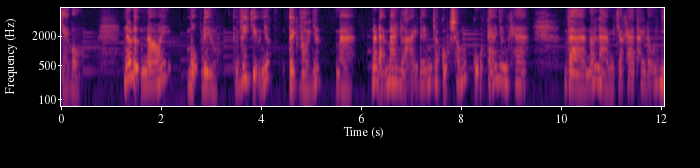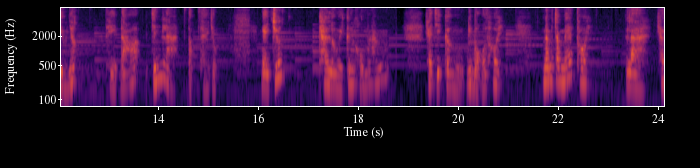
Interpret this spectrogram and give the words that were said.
chạy bộ. Nếu được nói một điều vi diệu nhất, tuyệt vời nhất mà nó đã mang lại đến cho cuộc sống của cá nhân kha. Và nó làm cho kha thay đổi nhiều nhất, thì đó chính là tập thể dục. Ngày trước, kha lười kinh khủng lắm. Kha chỉ cần đi bộ thôi 500 mét thôi, là kha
